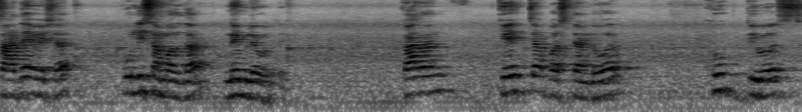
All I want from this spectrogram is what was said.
साध्या वेशात पोलीस अंमलदार नेमले होते. कारण केजच्या बसस्टँडवर खूप दिवस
